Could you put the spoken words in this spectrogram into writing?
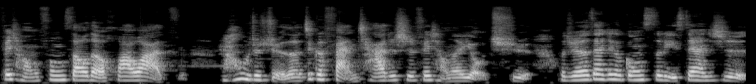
非常风骚的花袜子，然后我就觉得这个反差就是非常的有趣。我觉得在这个公司里，虽然就是。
